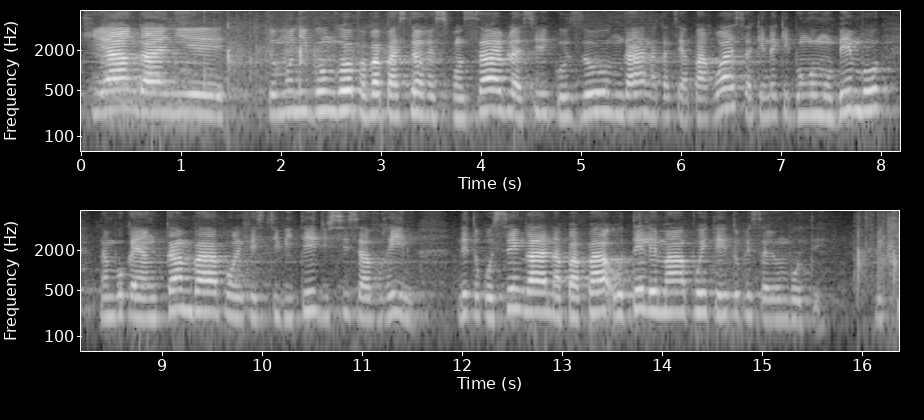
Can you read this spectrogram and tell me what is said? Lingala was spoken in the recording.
Kianganie. tomoni bongo papa pasteur responsable asili kozonga na kati ya paroisse akendaki bongo mobembo na mboka ya nkamba pour les festivités du 6 avril nde tokosenga na papa otelema mpo ete topesa yo mbote Flicky.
